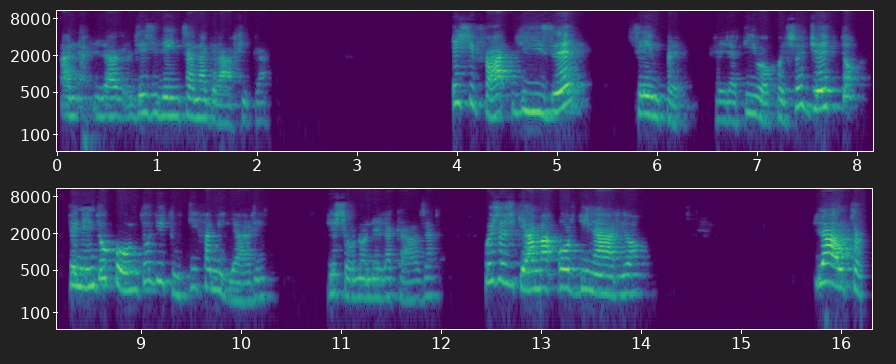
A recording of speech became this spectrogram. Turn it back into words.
la residenza anagrafica. E si fa l'ISE, sempre relativo a quel soggetto, tenendo conto di tutti i familiari che sono nella casa. Questo si chiama ordinario. L'altro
